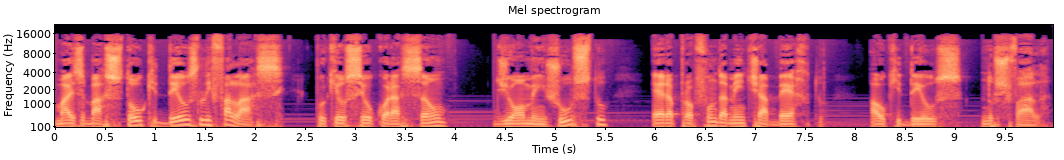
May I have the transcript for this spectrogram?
Mas bastou que Deus lhe falasse, porque o seu coração de homem justo era profundamente aberto ao que Deus nos fala.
